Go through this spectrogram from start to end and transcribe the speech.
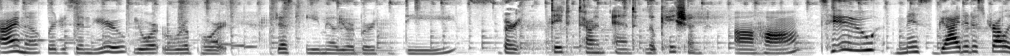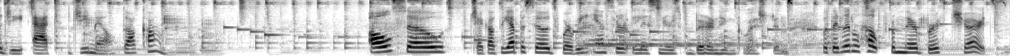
I know where to send you your report. Just email your birth deeds, birth, date, time, and location. Uh huh. To missguidedastrology at gmail.com. Also, check out the episodes where we answer listeners' burning questions with a little help from their birth charts.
